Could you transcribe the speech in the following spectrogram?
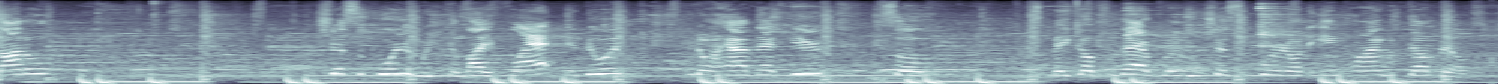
Horizontal chest supported where you can lie flat and do it. We don't have that here. So to make up for that, we're gonna do chest supported on the incline with dumbbells.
